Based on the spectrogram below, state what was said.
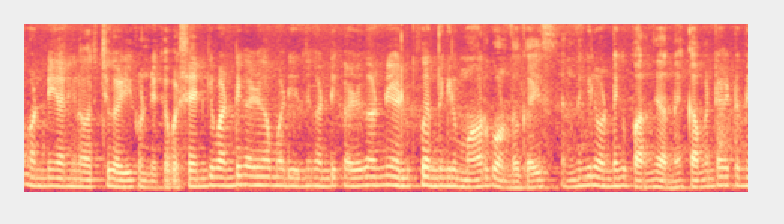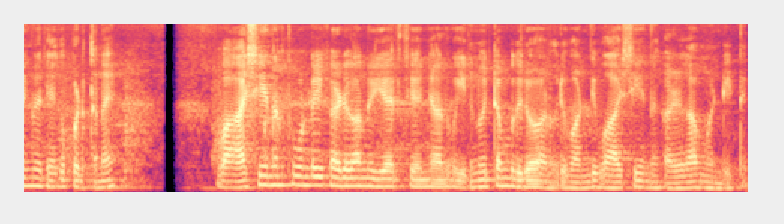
വണ്ടി ഞാനിങ്ങനെ വരച്ച് കഴുകിക്കൊണ്ടിരിക്കുക. പക്ഷേ എനിക്ക് വണ്ടി കഴുകാൻ മടി. ഇതിന് വണ്ടി കഴുകാൻ എളുപ്പം എന്തെങ്കിലും മാർഗമുണ്ടോ ഗൈസ് എന്തെങ്കിലും ഉണ്ടെങ്കിൽ പറഞ്ഞു തരണേ. കമന്റായിട്ട് എന്തെങ്കിലും രേഖപ്പെടുത്തണേ. വാഷ് ചെയ്യുന്നിടത്ത് കൊണ്ടുപോയി കഴുകാമെന്ന് വിചാരിച്ച് കഴിഞ്ഞാൽ അത് ഇരുന്നൂറ്റമ്പത് രൂപയാണ് ഒരു വണ്ടി വാഷ് ചെയ്യുന്നത് കഴുകാൻ വേണ്ടിയിട്ട്.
